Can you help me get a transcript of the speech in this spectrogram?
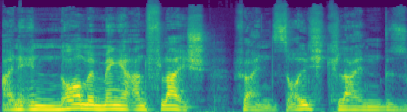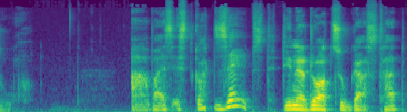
Eine enorme Menge an Fleisch für einen solch kleinen Besuch. Aber es ist Gott selbst, den er dort zu Gast hat,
